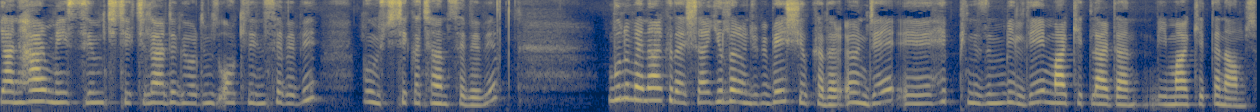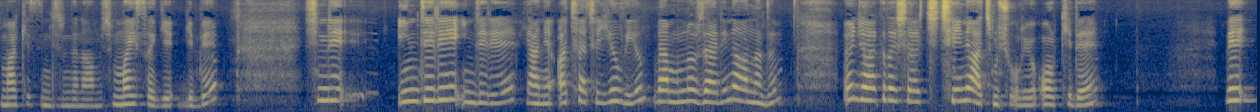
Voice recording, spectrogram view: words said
Yani her mevsim çiçekçilerde gördüğümüz orkidenin sebebi buymuş çiçek açan sebebi. Bunu ben arkadaşlar yıllar önce bir 5 yıl kadar önce e, hepinizin bildiği marketlerden bir marketten almışım. Market zincirinden almışım. Mayısa gibi. Şimdi inceleye inceleye yani aç aça yıl yıl ben bunun özelliğini anladım. Önce arkadaşlar çiçeğini açmış oluyor orkide. Ve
